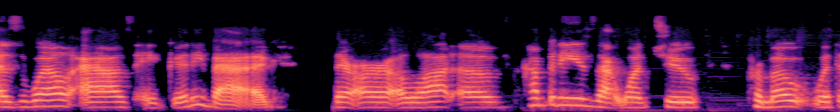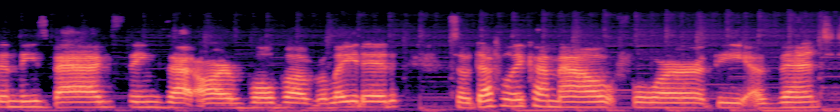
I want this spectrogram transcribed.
as well as a goodie bag. There are a lot of companies that want to promote within these bags things that are vulva related. So definitely come out for the event.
